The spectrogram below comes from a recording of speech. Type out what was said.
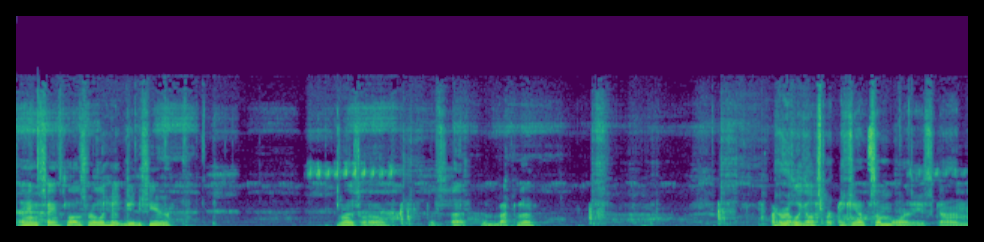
Dang, Santa Claus really hit good here. Might as well. What's that? The Vecna? I really gotta start picking up some more of these guns.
